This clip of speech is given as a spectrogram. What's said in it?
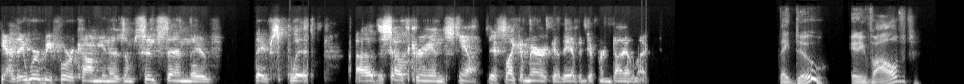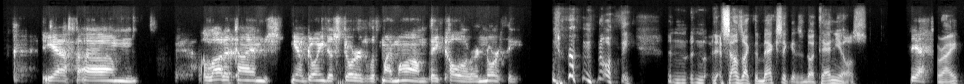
Yeah, they were before communism. Since then, they've they've split. Uh, the South Koreans, yeah, it's like America. They have a different dialect. They do. It evolved. Yeah. Um, a lot of times, you know, going to stores with my mom, they call her a Northy. Northy. It sounds like the Mexicans, norteños. Yeah. Right.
